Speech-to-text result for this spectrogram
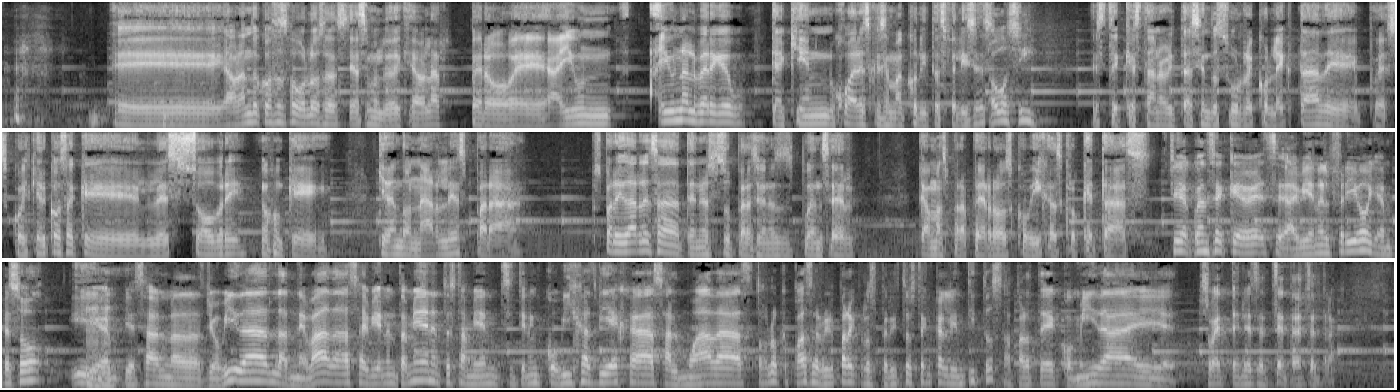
Eh, hablando de cosas fabulosas, ya se me olvidó de qué hablar, pero eh, hay un hay un albergue que aquí en Juárez que se llama Colitas Felices. Oh, sí. este que están ahorita haciendo su recolecta de pues cualquier cosa que les sobre o que quieran donarles para pues para ayudarles a tener sus operaciones. Pueden ser camas para perros, cobijas, croquetas. Sí, acuérdense que se, ahí viene el frío, ya empezó y empiezan las llovidas, las nevadas, ahí vienen también. Entonces también si tienen cobijas viejas, almohadas, todo lo que pueda servir para que los perritos estén calientitos, aparte de comida, eh, suéteres, etcétera, etcétera.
